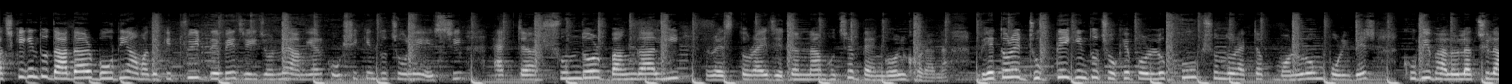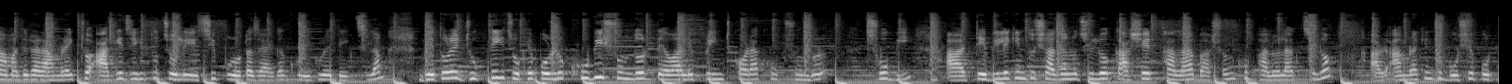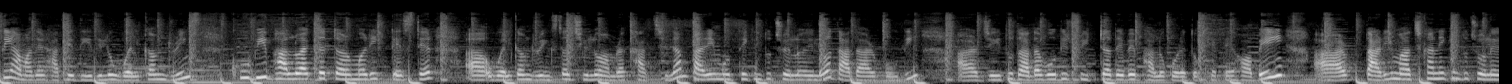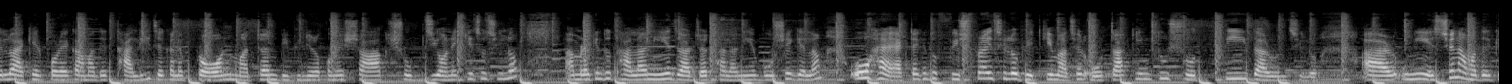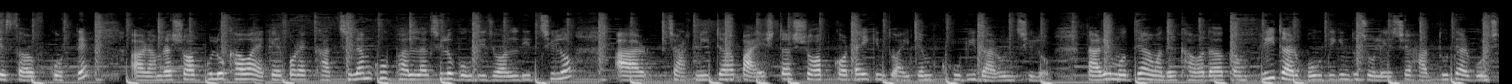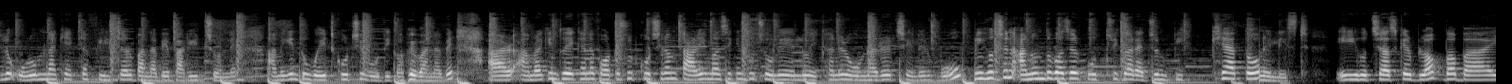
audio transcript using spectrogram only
আজকে কিন্তু দাদা আর বৌদি আমাদেরকে ট্রিট দেবে, যেই জন্য আমি আর কৌশিক কিন্তু চলে এসেছি একটা সুন্দর বাঙালি রেস্তোরাঁয় যেটার নাম হচ্ছে বেঙ্গল ঘরানা। ভেতরে ঢুকতেই কিন্তু চোখে পড়ল খুব সুন্দর একটা মনোরম পরিবেশ, খুবই ভালো লাগছিল আমাদের। আর আমরা একটু আগে যেহেতু চলে এসেছি, পুরোটা জায়গা ঘুরে ঘুরে দেখছিলাম। ভেতরে ঢুকতেই চোখে পড়ল খুবই সুন্দর দেওয়ালে প্রিন্ট করা, খুব সুন্দর ছবি। আর টেবিলে কিন্তু সাজানো ছিল কাশের থালা, বাসন, খুব ভালো লাগছিল। আর আমরা কিন্তু বসে পড়তেই আমাদের হাতে দিয়ে দিল ওয়েলকাম ড্রিঙ্কস খুবই ভালো একটা টার্মারিক টেস্টের ওয়েলকাম ড্রিঙ্কসটা ছিল আমরা খাচ্ছিলাম। তারই মধ্যে কিন্তু চলে এলো দাদা আর বৌদি। আর যেহেতু দাদা বৌদি ট্রিটটা দেবে, ভালো করে তো খেতে হবেই। আর তারই মাঝখানে কিন্তু চলে এলো একের পর এক আমাদের থালি, যেখানে প্রন মাটন বিভিন্ন রকমের শাক, সবজি অনেক কিছু ছিল। আমরা কিন্তু থালা নিয়ে, যার যার থালা নিয়ে বসে গেলাম। হ্যাঁ একটা কিন্তু ফিশ ফ্রাই ছিল, ভেটকি মাছের, ওটা কিন্তু সত্যি দারুণ ছিল। আর উনি এসছেন আমাদেরকে সার্ভ করতে। আর আমরা সবগুলো খাওয়া একের পর এক খাচ্ছিলাম। খুব ভালো লাগছিল, বৌদি জল দিচ্ছিল। আর চাটনিটা, পায়েসটা সব কটাই কিন্তু আইটেম খুবই দারুণ ছিল। তারই মধ্যে আমাদের খাওয়া দাওয়া কমপ্লিট আর বৌদি কিন্তু চলে এসে হাত ধুতে আর বলছিল, ওরম নাকি একটা ফিল্টার বানাবে বাড়ির জন্য। আমি কিন্তু ওয়েট করছি, বৌদি কবে বানাবে। আর আমরা কিন্তু এখানে ফটোশুট করছিলাম, তারই মাঝে কিন্তু চলে এলো এখানের ওনারের ছেলের বউ। উনি হচ্ছেন আনন্দবাজার পত্রিকার একজন বিখ্যাত লিস্ট এই হচ্ছে আজকের ব্লগ বা বাই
